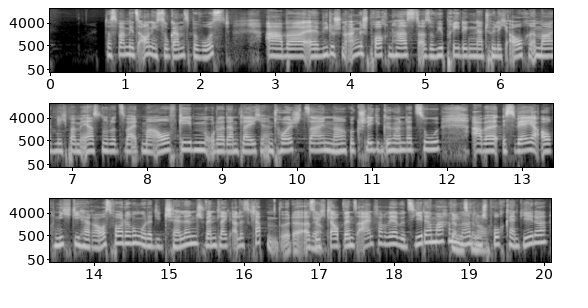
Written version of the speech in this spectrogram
Das war mir jetzt auch nicht so ganz bewusst. Aber äh, wie du schon angesprochen hast, also wir predigen natürlich auch immer nicht beim ersten oder zweiten Mal aufgeben oder dann gleich enttäuscht sein. Ne? Rückschläge gehören dazu. Aber es wäre ja auch nicht die Herausforderung oder die Challenge, wenn gleich alles klappen würde. Also ja. ich glaube, wenn es einfach wäre, würde es jeder machen. Ne? Genau. Den Spruch kennt jeder.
